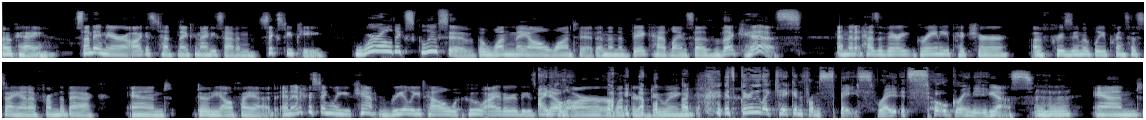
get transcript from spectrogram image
Okay. Sunday Mirror, August 10th, 1997, 60p. World exclusive, the one they all wanted. And then the big headline says, The Kiss. And then it has a very grainy picture of presumably Princess Diana from the back and Dodi Al Fayed. And interestingly, you can't really tell who either of these people are or what I they're know. doing. It's clearly like taken from space, right? It's so grainy. Yes. Mm-hmm. And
